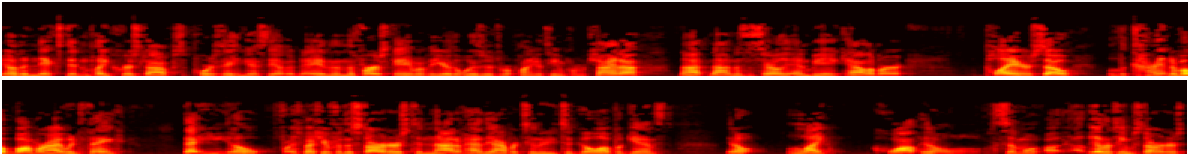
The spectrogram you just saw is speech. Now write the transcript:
you know, the Knicks didn't play Kristaps Porzingis the other day. And then the first game of the year, the Wizards were playing a team from China, not, not necessarily NBA caliber player. So kind of a bummer, I would think that, you know, especially for the starters to not have had the opportunity to go up against, you know, like, qual, you know, similar, uh, the other team starters.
